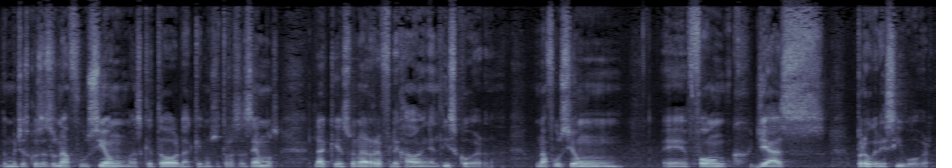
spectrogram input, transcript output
de muchas cosas, es una fusión más que todo la que nosotros hacemos, la que suena reflejado en el disco, ¿verdad? Una fusión eh, funk, jazz, progresivo, ¿verdad?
